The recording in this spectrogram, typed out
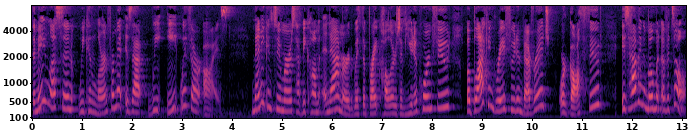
the main lesson we can learn from it is that we eat with our eyes. Many consumers have become enamored with the bright colors of unicorn food, but black and gray food and beverage, or goth food, is having a moment of its own.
